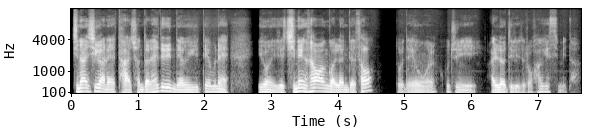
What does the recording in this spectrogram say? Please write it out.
지난 시간에 다 전달해드린 내용이기 때문에 이건 이제 진행 상황 관련돼서 또 내용을 꾸준히 알려드리도록 하겠습니다.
